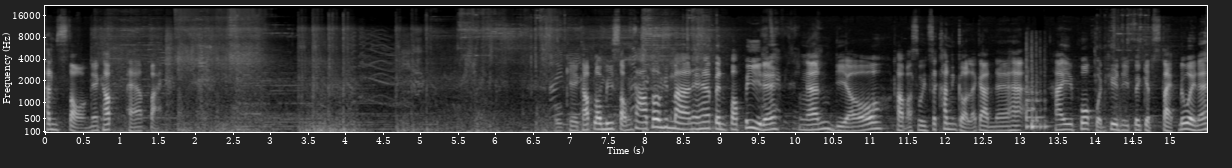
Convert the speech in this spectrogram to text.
ขั้น2นะครับแพ้ไปโอเคครับ เรามี 2 ดาวเพิ่มขึ้นมานะฮะ เป็นป๊อปปี้นะ งั้นเดี๋ยวทำอัศวินสักขั้นก่อนแล้วกันนะฮะ ให้พวกผลคืนนี้ไปเก็บสแต็กด้วยนะ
